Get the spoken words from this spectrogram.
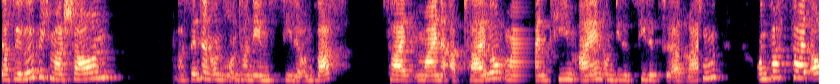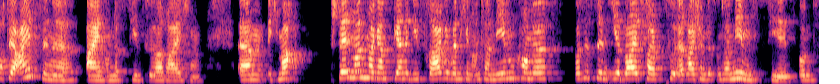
dass wir wirklich mal schauen, was sind denn unsere Unternehmensziele und was zahlt meine Abteilung, mein Team ein, um diese Ziele zu erreichen und was zahlt auch der Einzelne ein, um das Ziel zu erreichen. Ähm, ich stelle manchmal ganz gerne die Frage, wenn ich in Unternehmen komme, was ist denn Ihr Beitrag zur Erreichung des Unternehmensziels? Und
